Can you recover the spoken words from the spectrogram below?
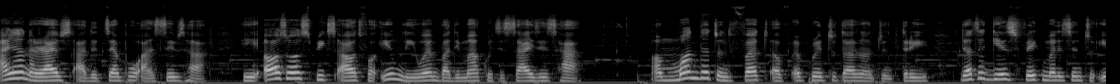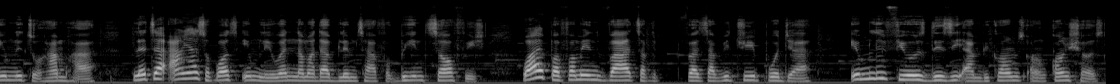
Aryan arrives at the temple and saves her. He also speaks out for Imli when Badima criticizes her. On Monday, 21st of April 2023, Jyoti gives fake medicine to Imli to harm her. Later, Aryan supports Imli when Namada blames her for being selfish. While performing Savitri Puja, Imli feels dizzy and becomes unconscious.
